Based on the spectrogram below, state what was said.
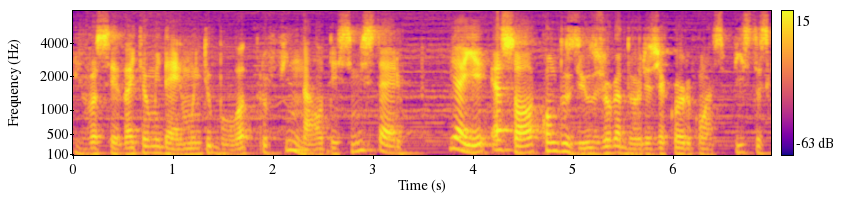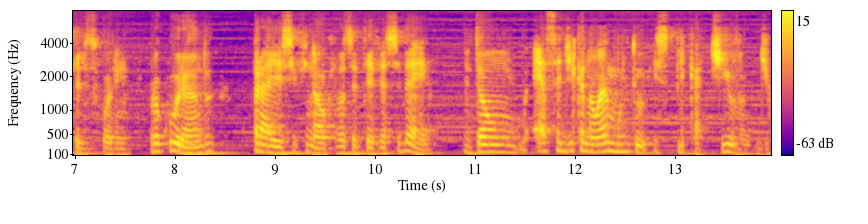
e você vai ter uma ideia muito boa para o final desse mistério. E aí é só conduzir os jogadores de acordo com as pistas que eles forem procurando para esse final que você teve essa ideia. Então, essa dica não é muito explicativa de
